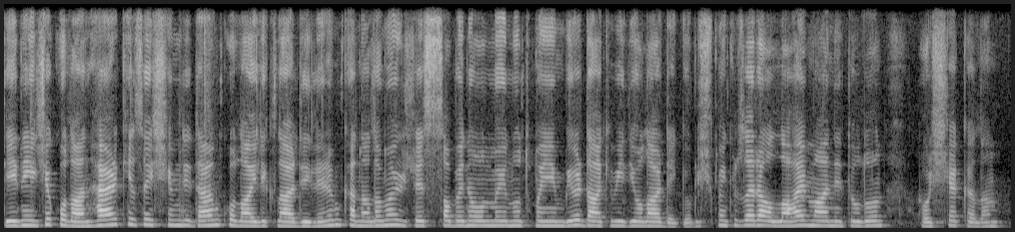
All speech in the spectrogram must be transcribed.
Deneyecek olan herkese şimdiden kolaylıklar dilerim. Kanalıma ücretsiz abone olmayı unutmayın. Bir dahaki videolarda görüşmek üzere. Allah'a emanet olun. Hoşçakalın.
